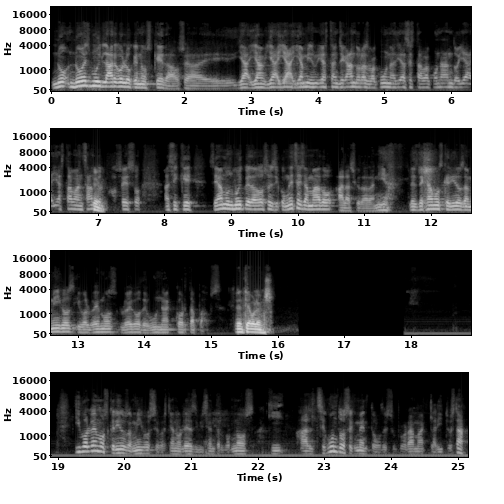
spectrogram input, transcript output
no, no es muy largo lo que nos queda, o sea, eh, ya, ya, ya, ya, ya, ya están llegando las vacunas, ya se está vacunando, ya, ya está avanzando el proceso, así que seamos muy cuidadosos y con ese llamado a la ciudadanía. Les dejamos, queridos amigos, y volvemos luego de una corta pausa. Excelente, volvemos. Y volvemos, queridos amigos, Sebastián Oleas y Vicente Albornoz, aquí al segundo segmento de su programa Clarito está.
